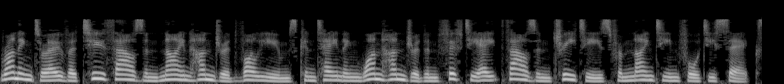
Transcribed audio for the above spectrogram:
running to over 2,900 volumes containing 158,000 treaties from 1946.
